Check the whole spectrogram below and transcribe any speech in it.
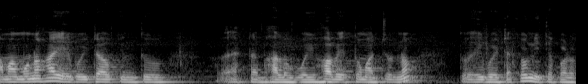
আমার মনে হয় এই বইটাও কিন্তু একটা ভালো বই হবে তোমার জন্য। তো এই বইটাকেও নিতে পারো।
